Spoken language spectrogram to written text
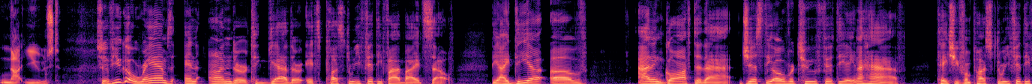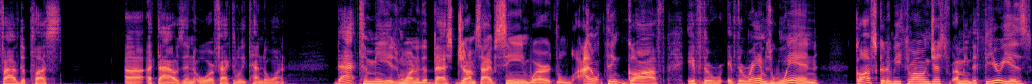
not used. So if you go Rams and under together, it's plus 355 by itself. The idea of adding Goff to that, just the over 258 and a half, takes you from plus 355 to plus uh, a thousand or effectively 10 to 1. That to me is one of the best jumps I've seen where the, I don't think Goff if the if the Rams win, Goff's going to be throwing just I mean the theory is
